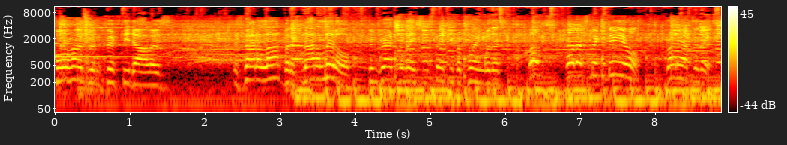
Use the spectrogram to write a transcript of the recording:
Four hundred and fifty dollars. It's not a lot, but it's not a little. Congratulations. Thank you for playing with us. Folks, well, let's make a deal right after this.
